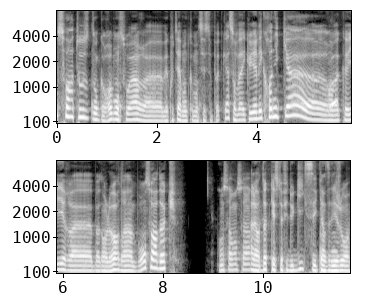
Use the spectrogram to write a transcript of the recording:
Bonsoir à tous, donc rebonsoir. Euh, bah, écoutez, avant de commencer ce podcast, on va accueillir les chroniqueurs. on va accueillir euh, bah, dans l'ordre. Hein. Bonsoir Doc. Bonsoir, bonsoir. Alors Doc, qu'est-ce que tu fais de geek ces 15 derniers jours?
